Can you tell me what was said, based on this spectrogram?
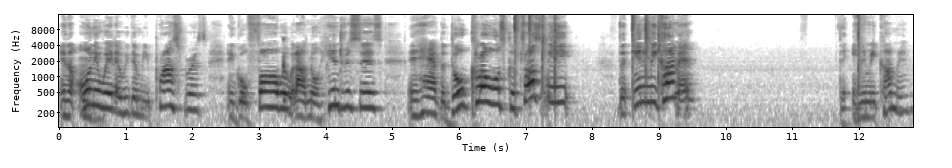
And the only way that we can be prosperous and go forward without no hindrances and have the door closed, cause trust me, the enemy coming. The enemy coming.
